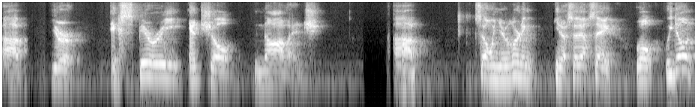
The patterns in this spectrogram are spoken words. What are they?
uh, your experiential knowledge. Uh, so when you're learning, you know, so they'll say, well, we don't,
